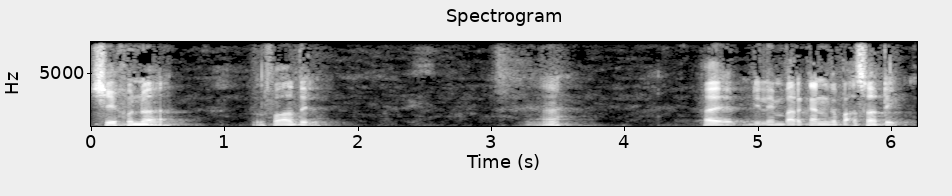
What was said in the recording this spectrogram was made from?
Syekhuna Al-Fadil Hah? Baik, dilemparkan ke Pak Sodik.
